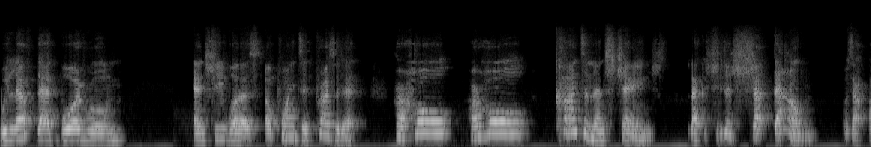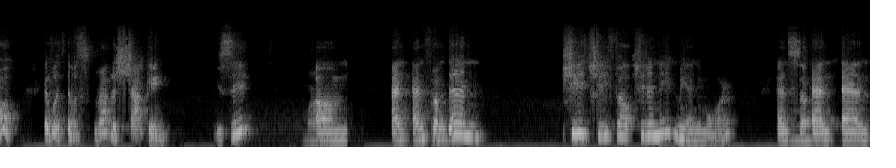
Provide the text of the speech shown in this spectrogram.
we left that boardroom and she was appointed president. Her whole, her whole continents changed. Like she just shut down. I was like, oh, it was, it was rather shocking. You see? Wow. Um, and and from then, she she felt she didn't need me anymore, and so mm-hmm. and and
